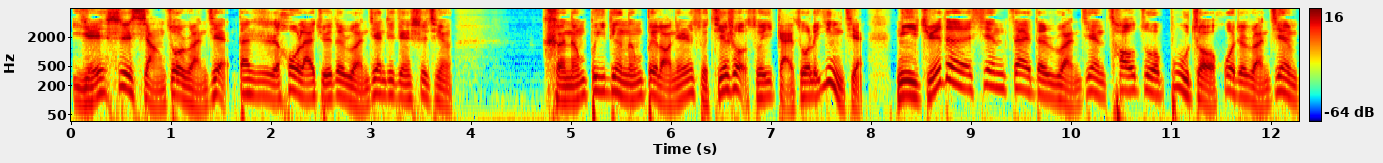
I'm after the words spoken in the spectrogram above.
也是想做软件，但是后来觉得软件这件事情可能不一定能被老年人所接受，所以改做了硬件。你觉得现在的软件操作步骤或者软件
